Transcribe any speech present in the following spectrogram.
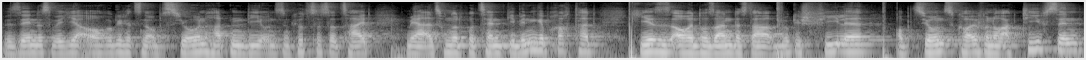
Wir sehen, dass wir hier auch wirklich jetzt eine Option hatten, die uns in kürzester Zeit mehr als 100% Gewinn gebracht hat. Hier ist es auch interessant, dass da wirklich viele Optionskäufe noch aktiv sind.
